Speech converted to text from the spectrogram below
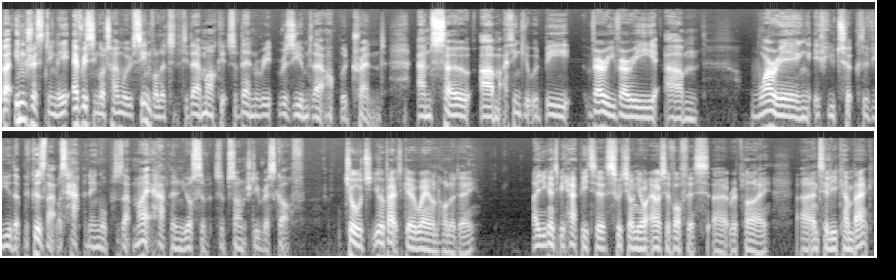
But interestingly, every single time we've seen volatility, their markets have then re- resumed their upward trend. And so um, I think it would be very, very um, worrying if you took the view that because that was happening or because that might happen, you're sub- substantially risk off. George, you're about to go away on holiday. Are you going to be happy to switch on your out of office uh, reply uh, until you come back?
